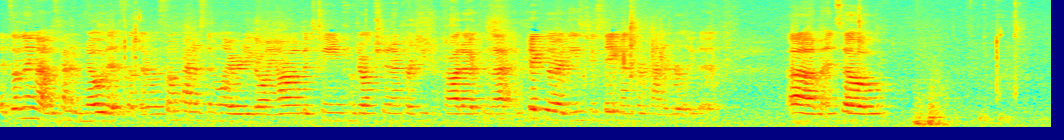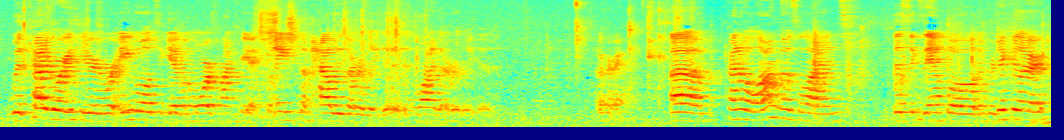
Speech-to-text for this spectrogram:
it's something that was kind of noticed that there was some kind of similarity going on between conjunction and Cartesian product, and that in particular these two statements were kind of related. Um, and so with category theory, we're able to give a more concrete explanation of how these are related and why they're related. Okay, um, kind of along those lines, this example in particular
